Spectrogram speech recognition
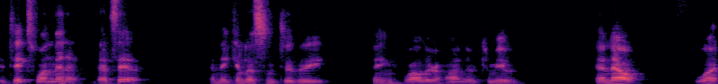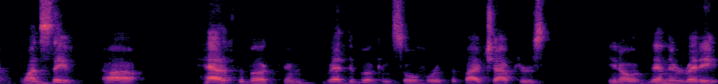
It takes one minute. That's it. And they can listen to the thing while they're on their commute. And now, what once they've uh, had the book and read the book and so forth, the five chapters, you know, then they're ready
